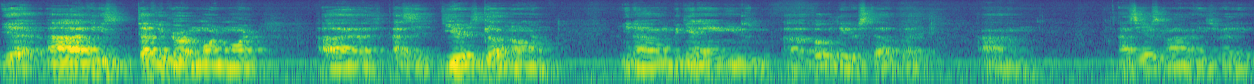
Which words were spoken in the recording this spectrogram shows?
Yeah, uh, I think he's definitely growing more and more uh, as the years going on. You know, in the beginning he was a vocal leader still, but um, as the years go on, he's really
